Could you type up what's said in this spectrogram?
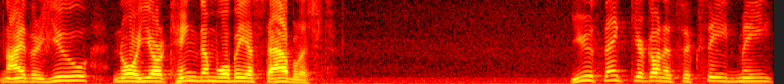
neither you nor your kingdom will be established. You think you're going to succeed me?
